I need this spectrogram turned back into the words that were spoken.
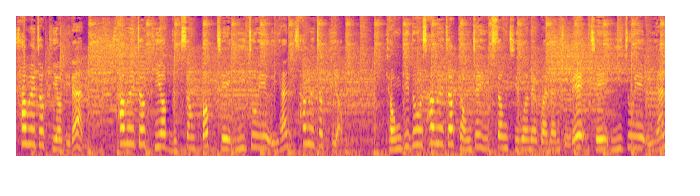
사회적 기업이란 사회적 기업 육성법 제2조에 의한 사회적 기업, 경기도 사회적 경제 육성 지원에 관한 조례 제2조에 의한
